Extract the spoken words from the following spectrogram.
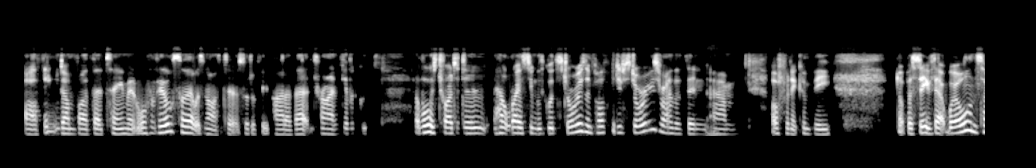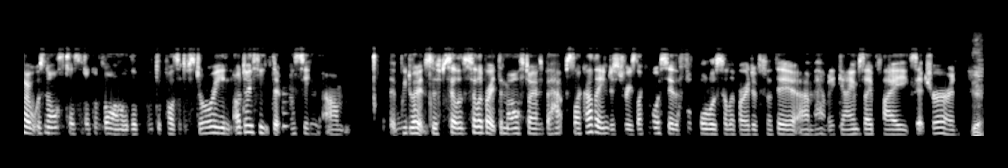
uh, thing done by the team at Morphettville. So that was nice to sort of be part of that and try and give a good I've always tried to do help racing with good stories and positive stories rather than Mm. um, often it can be not perceived that well. And so it was nice to sort of combine with the, with the positive story. And I do think that racing, um, we don't celebrate the milestones perhaps like other industries. Like I always see the footballers celebrated for their um, how many games they play, etc. And Yeah.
